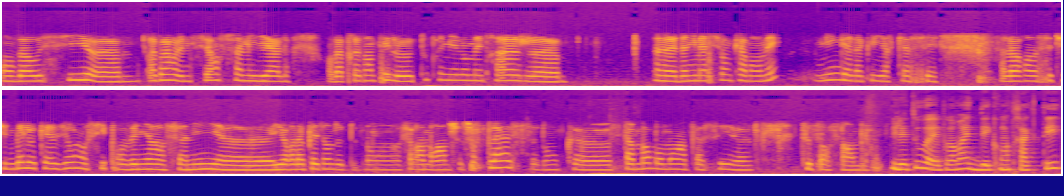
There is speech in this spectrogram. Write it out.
on va aussi avoir une séance familiale. On va présenter le tout premier long métrage d'animation camerounais Ming à la cuillère cassée. Alors euh, c'est une belle occasion aussi pour venir en famille. Euh, il y aura l'occasion de, faire un brunch sur place, donc euh, c'est un bon moment à passer tous ensemble. Puis le tout va vraiment être décontracté,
